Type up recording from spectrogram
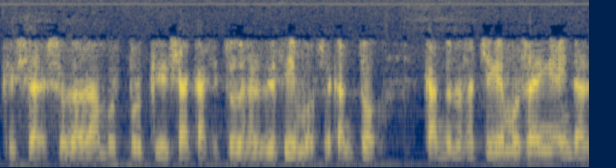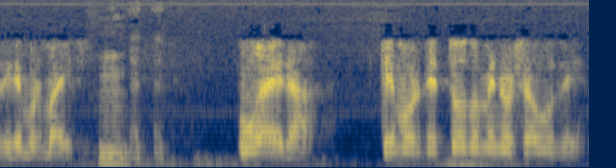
que xa sonaramos porque xa casi todas as decimos e canto, cando nos acheguemos aí ainda diremos máis mm. unha era temos de todo menos saúde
